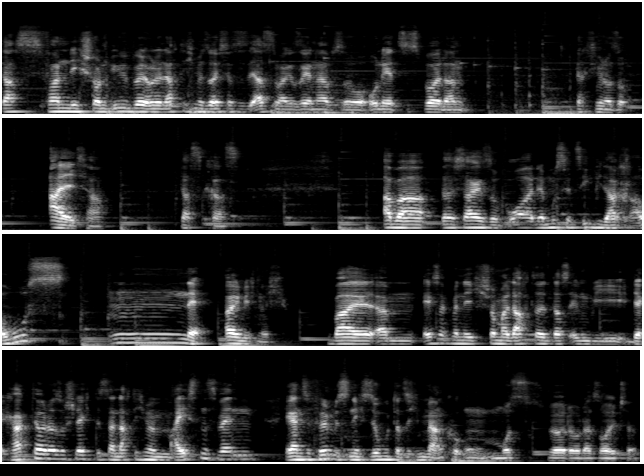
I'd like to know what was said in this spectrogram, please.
Das fand ich schon übel und dann dachte ich mir, so ich das das erste Mal gesehen habe, so ohne jetzt zu spoilern, dachte ich mir nur so, Alter, das ist krass. Aber dass ich sage so, boah, der muss jetzt irgendwie da raus. Mm, ne, eigentlich nicht. Weil, ähm, ich sag, wenn ich schon mal dachte, dass irgendwie der Charakter oder so schlecht ist, dann dachte ich mir meistens, wenn der ganze Film ist nicht so gut, dass ich ihn mir angucken muss, würde oder sollte.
